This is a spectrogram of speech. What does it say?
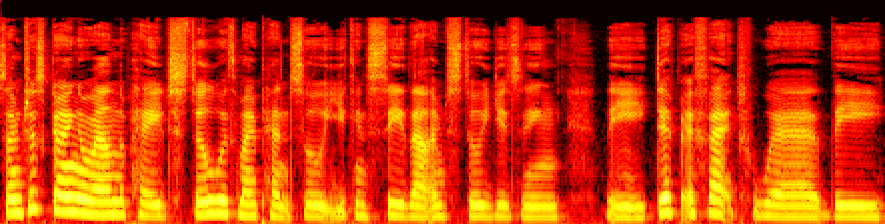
So I'm just going around the page still with my pencil. You can see that I'm still using the dip effect where the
